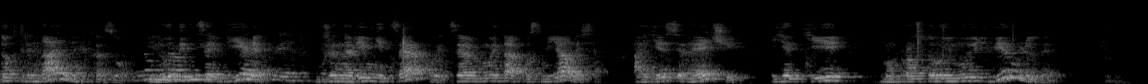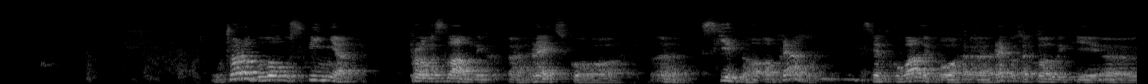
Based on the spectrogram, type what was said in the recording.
доктринальних казок, Ну, і люди в це вірять вже на рівні церкви. Це ми так посміялися. А є речі, які ну, просто руйнують віру людей. Вчора було успіння православних е, грецького е, східного обряду. Святкували, бо е, греко-католики е,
